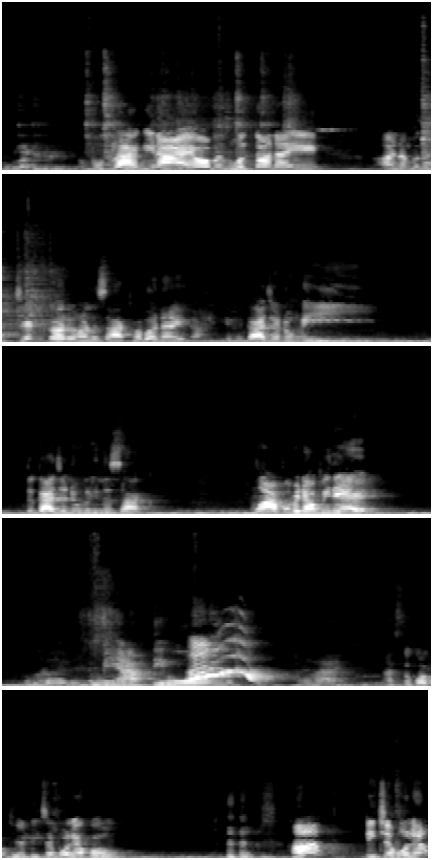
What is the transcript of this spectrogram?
ભૂખ લાગીને આવ્યો ભાઈ બોલતો નહીં. અને બધું ચેક કર આનું શાક બનાવી. ગાજર ડુંગળી. તો ગાજર ડુંગળીનું શાક. હું આપું બેટા ઊભી રે. મેં આપતી હું આ તો કોક થયું ટીચર બોલ્યો કુ હા? ટીચર બોલ્યો?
